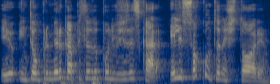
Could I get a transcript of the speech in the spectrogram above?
Eu, então, o primeiro capítulo é do ponto de vista desse cara. Ele só contando a história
